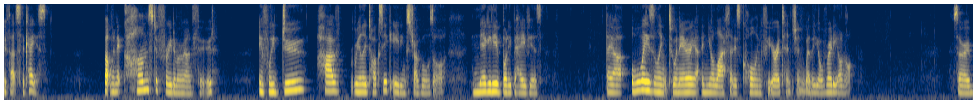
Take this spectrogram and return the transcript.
if that's the case. But when it comes to freedom around food, if we do have really toxic eating struggles or negative body behaviors, they are always linked to an area in your life that is calling for your attention, whether you're ready or not. So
